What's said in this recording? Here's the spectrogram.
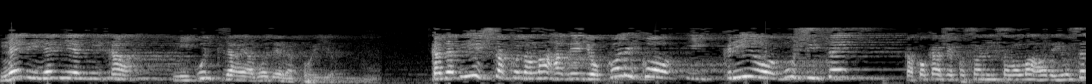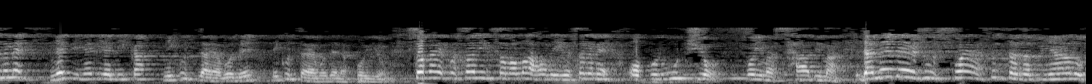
ne bi nevjernika ni gutljaja vode napojio. Kada bi išta kod Allaha vrijedio koliko i krilo mušice, kako kaže poslanik sallallahu alejhi ve selleme, ne bi nevjernika ni gutljaja vode, ni gutljaja vode napojio. Stoga je poslanik sallallahu alejhi ve selleme oporučio svojim ashabima da ne vežu svoja srca za dunjaluk,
